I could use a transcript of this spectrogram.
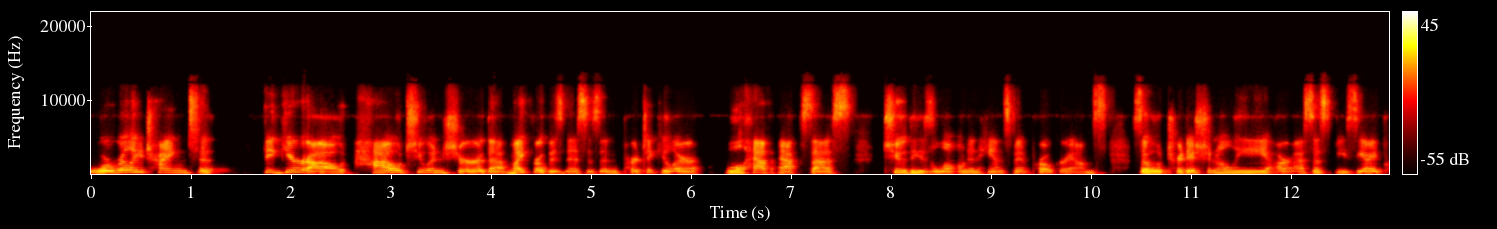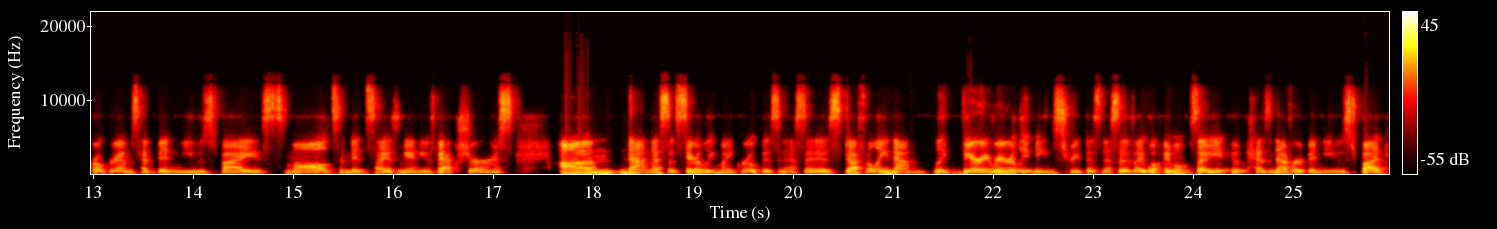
we're really trying to figure out how to ensure that micro businesses in particular will have access to these loan enhancement programs. So traditionally, our SSBCI programs have been used by small to mid-sized manufacturers, um, not necessarily micro businesses, definitely not like very rarely Main Street businesses. I w- I won't say it has never been used, but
